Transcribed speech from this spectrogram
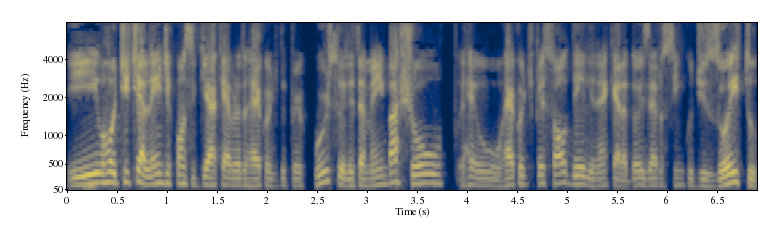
E o Rotiti, além de conseguir a quebra do recorde do percurso, ele também baixou o recorde pessoal dele, né? Que era 2,05,18.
